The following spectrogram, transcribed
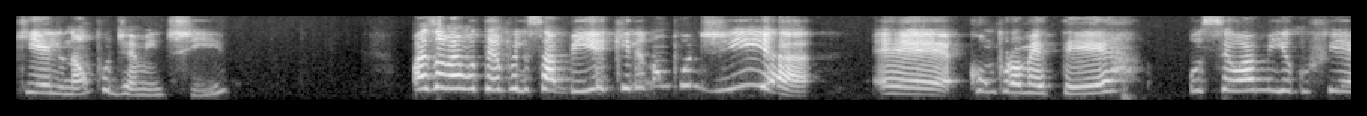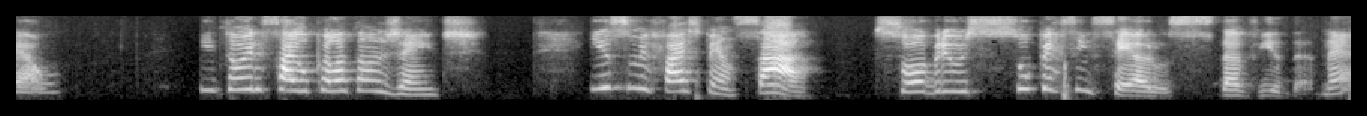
que ele não podia mentir, mas ao mesmo tempo ele sabia que ele não podia é, comprometer o seu amigo fiel. Então ele saiu pela tangente. Isso me faz pensar sobre os super sinceros da vida, né?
